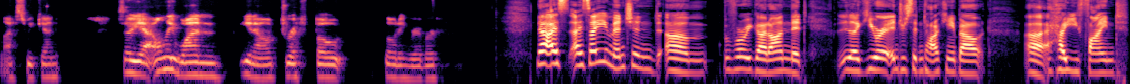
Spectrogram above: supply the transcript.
last weekend. So yeah, only one, you know, drift boat floating river. Now, I, I saw you mentioned um, before we got on that like you were interested in talking about uh, how you find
